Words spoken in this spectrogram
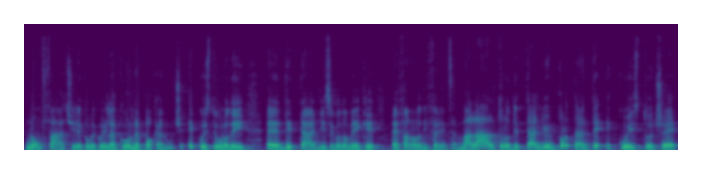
non facile come quella con poca luce e questo è uno dei eh, dettagli secondo me che eh, fanno la differenza. Ma l'altro dettaglio importante è questo, cioè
